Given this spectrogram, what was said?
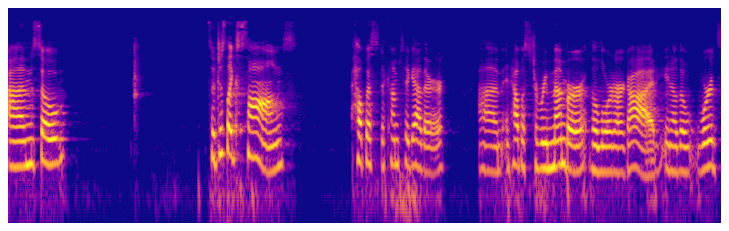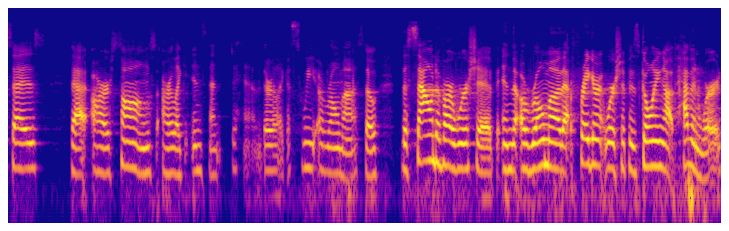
Um, so so, just like songs help us to come together um, and help us to remember the Lord our God, you know, the word says that our songs are like incense to Him, they're like a sweet aroma. So, the sound of our worship and the aroma, that fragrant worship, is going up heavenward.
